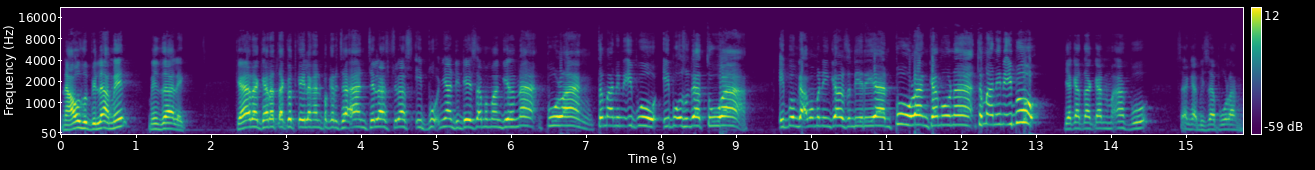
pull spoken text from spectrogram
Na'udzubillah min, min dhalik. Gara-gara takut kehilangan pekerjaan, jelas-jelas ibunya di desa memanggil, nak pulang, temanin ibu, ibu sudah tua, Ibu nggak mau meninggal sendirian. Pulang kamu nak, temanin ibu. Dia katakan, maaf bu, saya nggak bisa pulang.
